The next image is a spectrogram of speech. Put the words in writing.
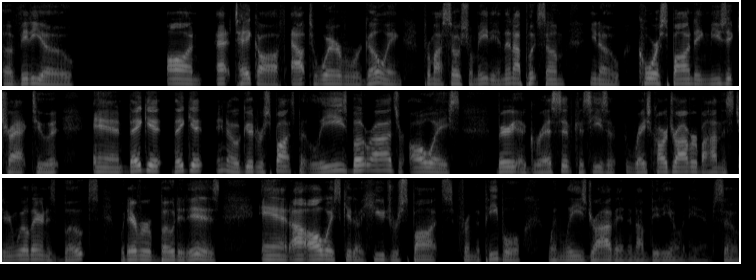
a video on at takeoff out to wherever we're going for my social media and then i put some you know corresponding music track to it and they get they get you know a good response but lee's boat rides are always very aggressive because he's a race car driver behind the steering wheel there in his boats whatever boat it is and I always get a huge response from the people when Lee's driving and I'm videoing him. So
